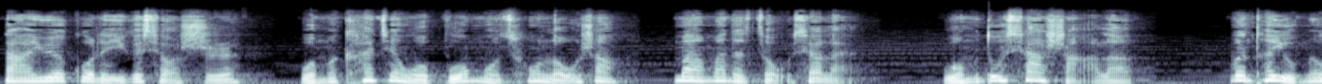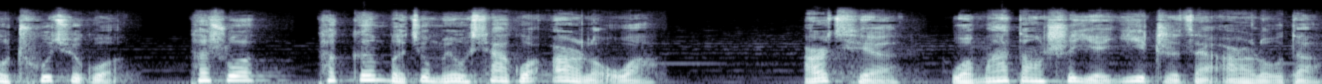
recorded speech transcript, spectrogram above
大约过了一个小时，我们看见我伯母从楼上慢慢的走下来，我们都吓傻了，问他有没有出去过。他说他根本就没有下过二楼啊，而且我妈当时也一直在二楼的，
